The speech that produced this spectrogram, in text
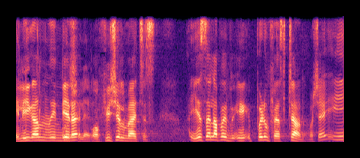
ഐ ലീഗാണ് ഇന്ത്യയുടെ official matches I S L അപ്പോൾ ഇപ്പോഴും ഫെസ്റ്റാണ് പക്ഷേ ഈ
